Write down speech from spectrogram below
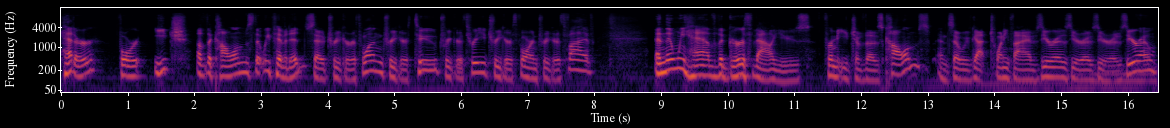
header for each of the columns that we pivoted. So tree girth 1, tree girth 2, tree girth 3, tree girth 4, and tree girth 5. And then we have the girth values from each of those columns. And so we've got 25, 0, 0, 0, 0.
